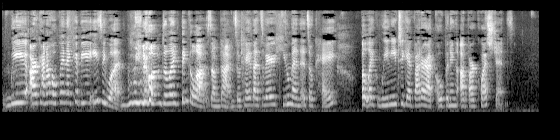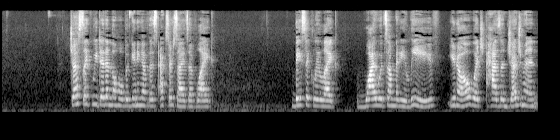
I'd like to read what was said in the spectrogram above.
We are kind of hoping it could be an easy one. We don't have to like think a lot sometimes, okay? That's very human. It's okay. But like we need to get better at opening up our questions just like we did in the whole beginning of this exercise of like basically like why would somebody leave you know which has a judgment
